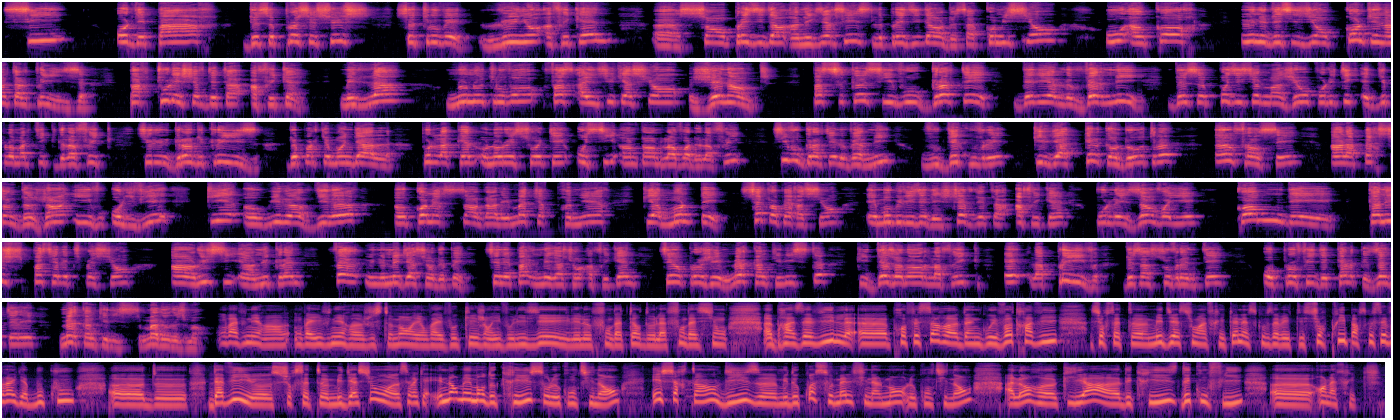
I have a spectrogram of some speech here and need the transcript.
Si, au départ de ce processus, se trouvait l'Union africaine, euh, son président en exercice, le président de sa commission, ou encore une décision continentale prise par tous les chefs d'État africains. Mais là, nous nous trouvons face à une situation gênante parce que si vous grattez derrière le vernis de ce positionnement géopolitique et diplomatique de l'Afrique sur une grande crise de portée mondiale pour laquelle on aurait souhaité aussi entendre la voix de l'Afrique, si vous grattez le vernis, vous découvrez qu'il y a quelqu'un d'autre, un Français, en la personne de Jean-Yves Olivier, qui est un wheeler-dealer, un commerçant dans les matières premières qui a monté cette opération et mobilisé des chefs d'État africains pour les envoyer comme des caniches, passer l'expression, en Russie et en Ukraine, faire une médiation de paix. Ce n'est pas une médiation africaine, c'est un projet mercantiliste qui déshonore l'Afrique et la prive de sa souveraineté au profit de quelques intérêts mercantiliste, malheureusement. On va, hein. y venir euh, justement et on va évoquer Jean-Yves Olivier. Il est le fondateur de la Fondation euh, Brazzaville. Euh, professeur Dangoué, votre avis sur cette médiation africaine, est-ce que vous avez été surpris? Parce que c'est vrai, il y a beaucoup d'avis sur cette médiation. C'est vrai qu'il y a énormément de crises sur le continent et certains disent mais de quoi se mêle finalement le continent alors qu'il y a des crises, des conflits en Afrique?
